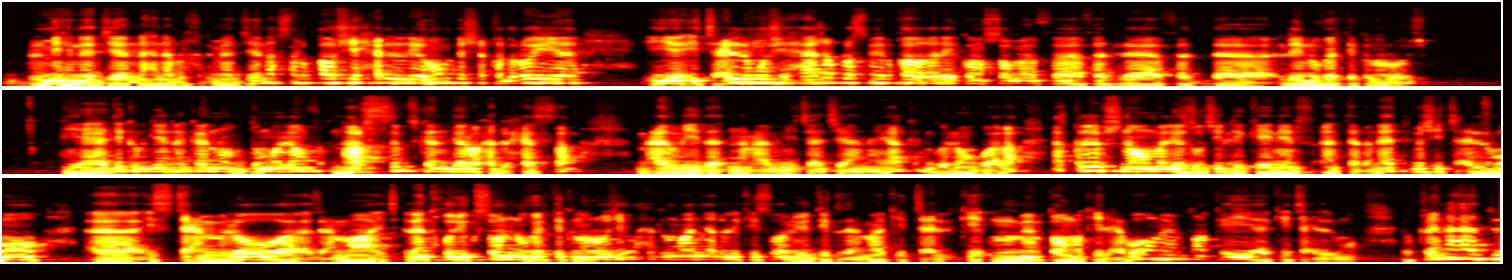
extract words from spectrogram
بالمهنة ديالنا هنا بالخدمة ديالنا خصنا نلقاو شي حل لهم باش يقدروا يتعلموا شي حاجة بلاص ما يبقاو غير ي consommer و في هاد les nouvelles technologies. هي هذيك بدينا كننظموا لهم نهار السبت كندير واحد الحصة مع وليداتنا مع بنيتاتي أنايا كنقول لهم voilà نقلب شنو هما les outils اللي كاينين في إنترنت باش يتعلموا آه يستعملوا زعما l'introduction nouvelles technologies واحد ال manière اللي qui soit ludique زعما كيتعلم كي ميم طون كيلعبوا و même temps كيتعلموا. لقينا هاد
